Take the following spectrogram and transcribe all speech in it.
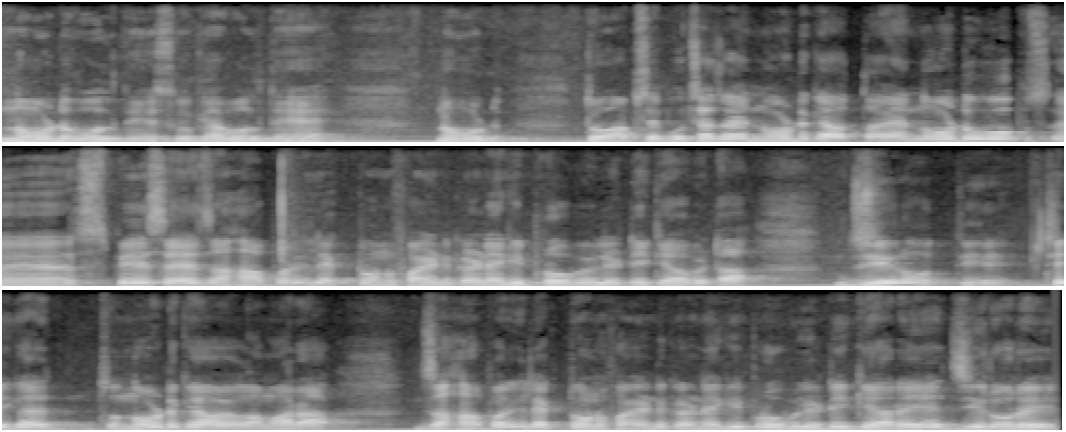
नोड बोलते हैं इसको। क्या बोलते हैं? नोड तो आपसे पूछा जाए नोड क्या होता है? नोड वो स्पेस है जहाँ पर इलेक्ट्रॉन फाइंड करने की प्रोबेबिलिटी क्या हो बेटा? ज़ीरो होती है। ठीक है? तो नोड क्या होगा हमारा? जहाँ पर इलेक्ट्रॉन फाइंड करने की प्रोबेबिलिटी क्या रहे? ज़ीरो रहे।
